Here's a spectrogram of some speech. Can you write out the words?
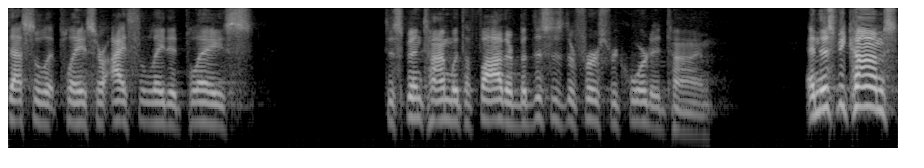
desolate place or isolated place to spend time with the Father, but this is the first recorded time. And this becomes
